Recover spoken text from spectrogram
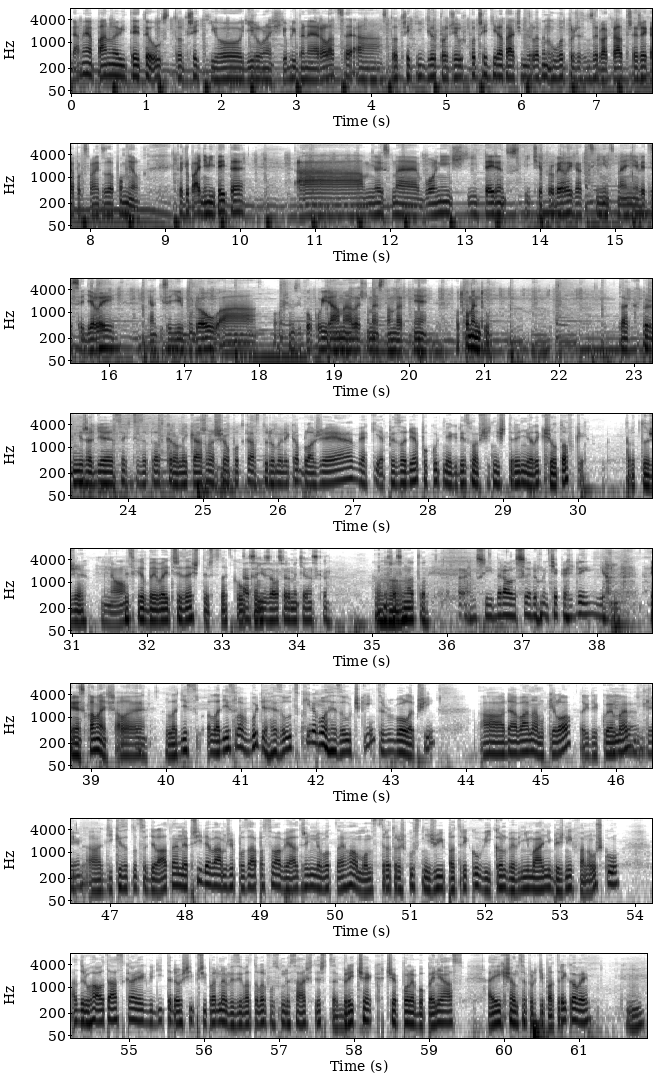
Dámy a pánové, vítejte u 103. dílu naší oblíbené relace a 103. díl, protože už po třetí natáčím tenhle ten úvod, protože jsem se dvakrát přeřekl a pak jsem to zapomněl. Každopádně vítejte a měli jsme volnější týden, co se týče proběhlých akcí, nicméně věci se děly, nějaký se dít budou a o čem si popovídáme a začneme standardně od komentů. Tak v první řadě se chci zeptat kronikář našeho podcastu Dominika Blažeje, v jaký epizodě, pokud někdy jsme všichni čtyři měli kšiltovky. Protože no. vždycky bývají tři ze čtyř, tak koukám. Já jsem ji vzal svědomitě dneska. Myslel jsem na to. Já jsem ji bral svědomitě každý díl. Ty nesklameš, ale... Ladis, Ladislav buď hezoucký nebo hezoučký, což by bylo lepší a dává nám kilo, tak děkujeme. Díky. A díky za to, co děláte. Nepřijde vám, že po zápasová vyjádření Novotného a Monstra trošku snižují Patriku výkon ve vnímání běžných fanoušků? A druhá otázka, jak vidíte další případné vyzývatele v 84. Briček, Čepo nebo Peňáz a jejich šance proti Patrikovi? Hmm.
